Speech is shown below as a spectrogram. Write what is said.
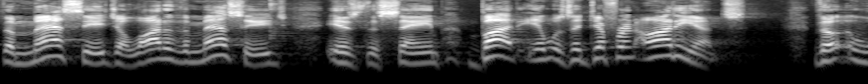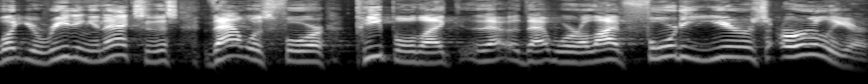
The message, a lot of the message is the same, but it was a different audience the, what you're reading in Exodus, that was for people like that, that were alive 40 years earlier.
